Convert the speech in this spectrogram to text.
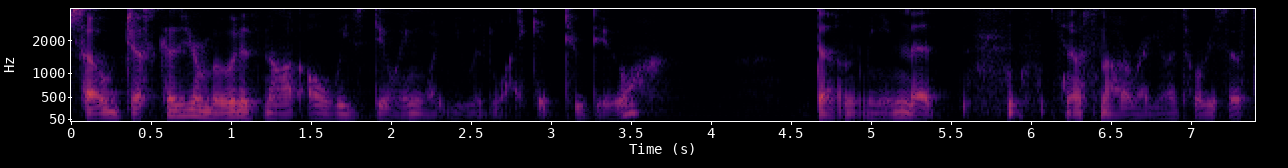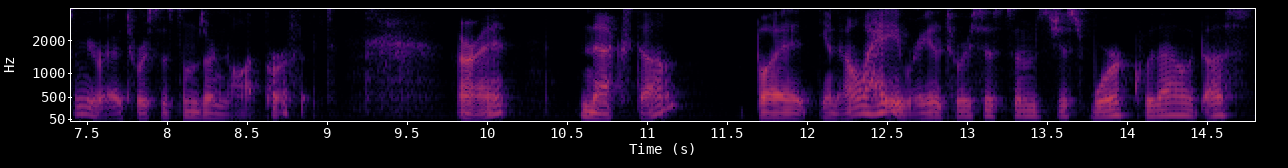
so just because your mood is not always doing what you would like it to do, doesn't mean that you know it's not a regulatory system. Your regulatory systems are not perfect. All right. Next up, but you know, hey, regulatory systems just work without us,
